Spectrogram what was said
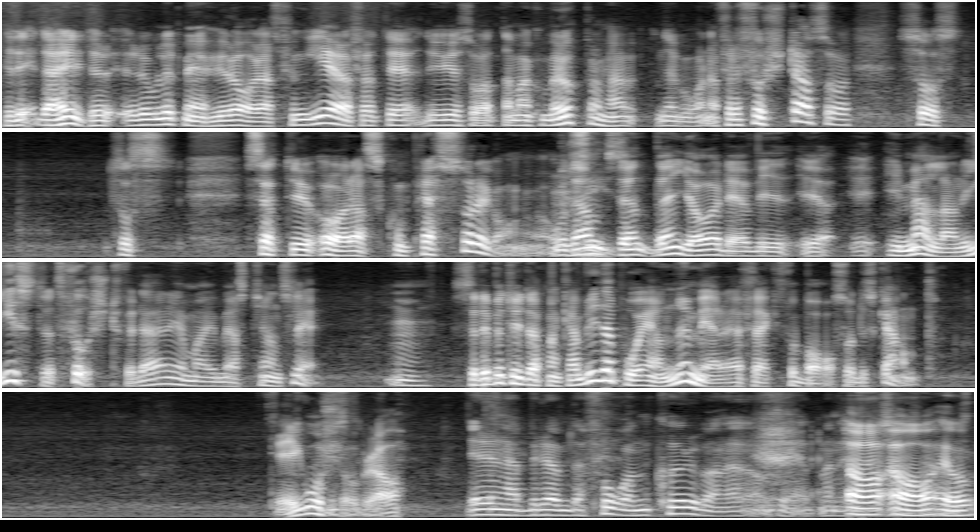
Det, det här är lite roligt med hur örat fungerar. För att det, det är ju så att när man kommer upp på de här nivåerna. För det första så, så, så sätter ju öras kompressor igång. Och den, den, den gör det vid, i, i mellanregistret först. För där är man ju mest känslig. Så det betyder att man kan vrida på ännu mer effekt för bas och diskant. Det går så bra. Det är den här berömda fånkurvan eller någonting. Att man Ja, ja, jo.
